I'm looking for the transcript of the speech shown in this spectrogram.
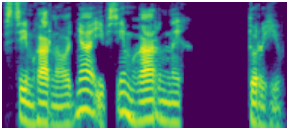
Всім гарного дня і всім гарних торгів.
